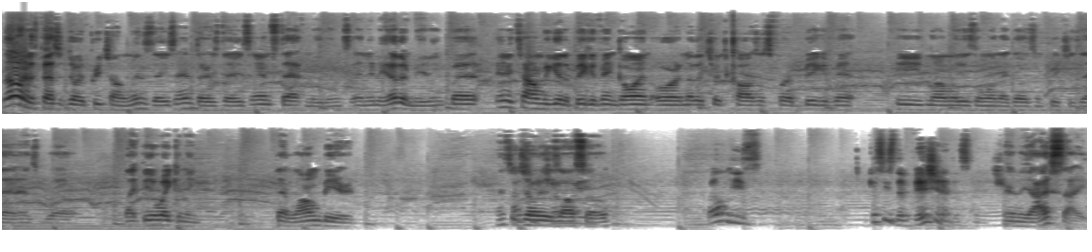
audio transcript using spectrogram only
Not only does Pastor Joey preach on Wednesdays and Thursdays and staff meetings and any other meeting, but anytime we get a big event going or another church calls us for a big event, he normally is the one that goes and preaches that as well. Like the Awakening, that long beard. Pastor Pastor Joey is also Well, he's. I guess he's the vision of this ministry. in the eyesight.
